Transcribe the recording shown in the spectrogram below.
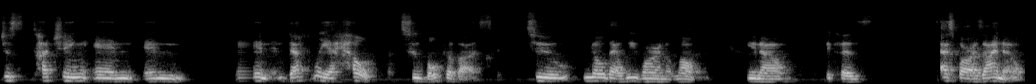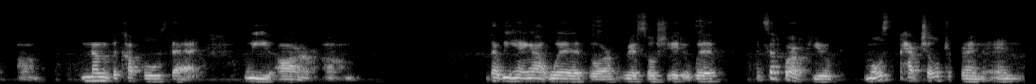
just touching and and and definitely a help to both of us to know that we weren't alone. You know, because as far as I know, um, none of the couples that we are um, that we hang out with or we're associated with, except for a few, most have children and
